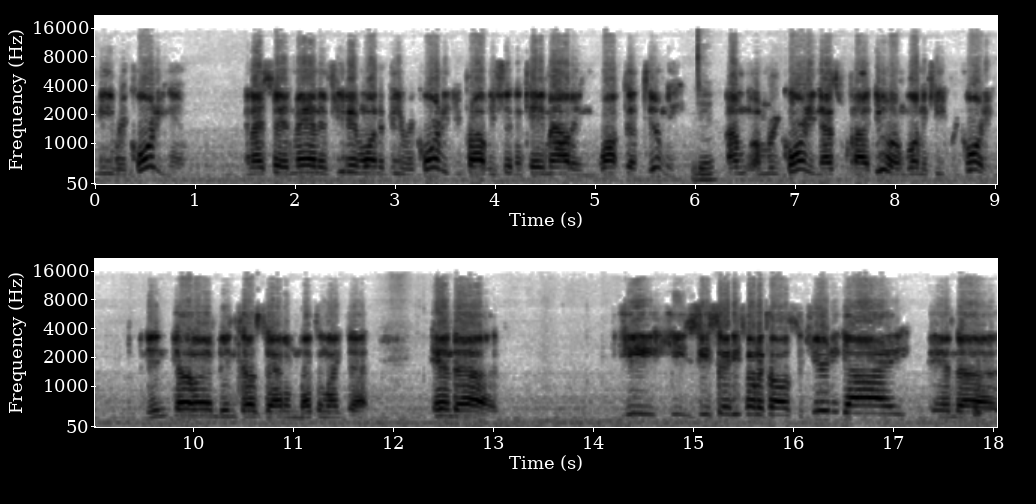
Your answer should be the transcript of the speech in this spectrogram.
me recording him. And I said, man, if you didn't want to be recorded, you probably shouldn't have came out and walked up to me. Yeah. I'm, I'm recording. That's what I do. I'm going to keep recording. I didn't yell at him, didn't cuss at him, nothing like that. And uh, he, he he said he's going to call a security guy and uh,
